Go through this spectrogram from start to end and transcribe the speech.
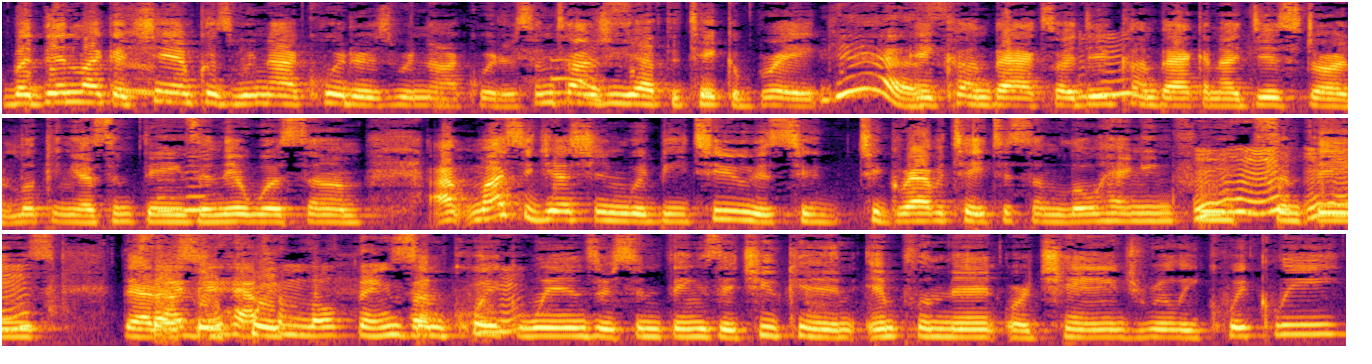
But then, like a champ, because we're not quitters, we're not quitters. Sometimes you have to take a break Yes. and come back. So I did come back, and I did start looking at some things, and there was some. I, my suggestion would be too is to to gravitate to some low hanging fruit, some things that So are I some quick, some low things some up. quick wins, or some things that you can implement or change really quickly,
